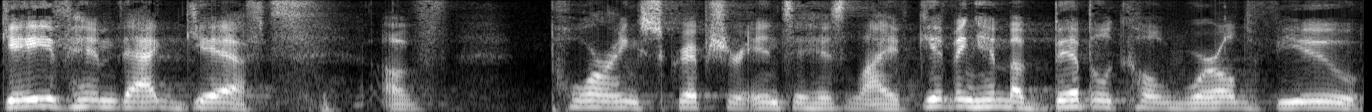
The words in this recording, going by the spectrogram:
gave him that gift of pouring scripture into his life, giving him a biblical worldview.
